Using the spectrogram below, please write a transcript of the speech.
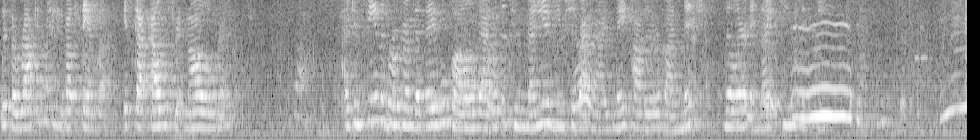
with a rockin' tune about Santa. It's got Elvis written all over it. I can see in the program that they will follow that with a tune many of you should recognize made popular by Mitch Miller in 1960.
